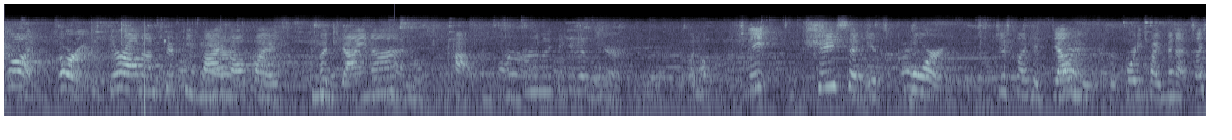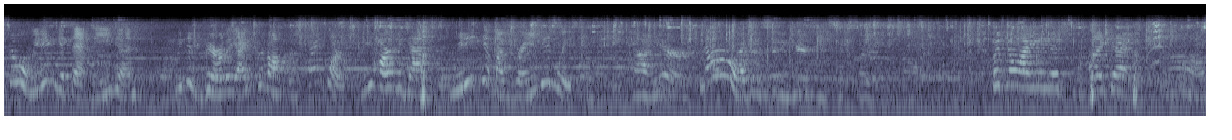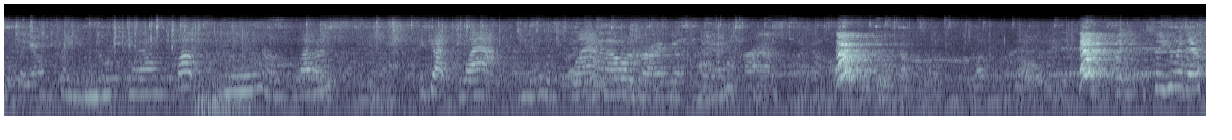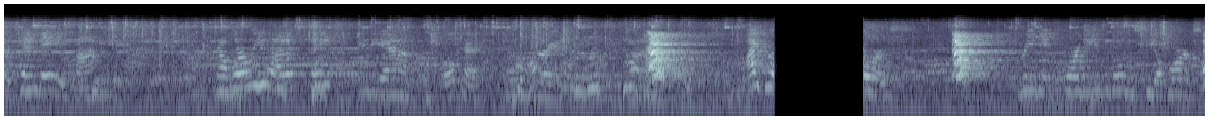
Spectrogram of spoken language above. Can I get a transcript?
like sorry. they're out on 55 out by Medina and Cotton Corcoran, I think it is. Here. But they, Shay said it's poured just like a deluge for 45 minutes. I said, well, we didn't get that in Eagan. We just barely. I turned off the sprinklers. We hardly got. We didn't get much rain, did we? Not here. No. I've been sitting here since six thirty. But no, I mean it's like at It. I mean, it was Like black. ten hour drive yesterday, I crashed when I got home. It was up to eleven thirty. But, so you were there for 10 days, huh? Now, where were you out of state? Indiana, Okay. it was great. It was a really good time. I drove horse three days, four days ago to see a horse.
